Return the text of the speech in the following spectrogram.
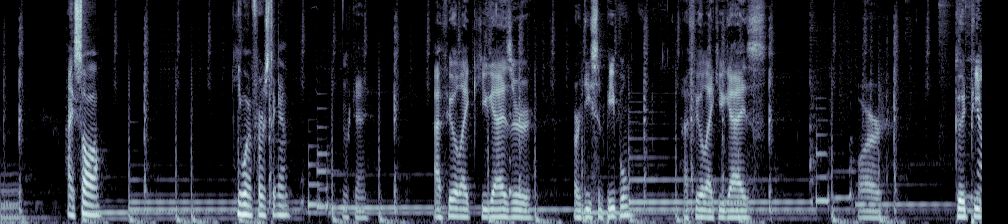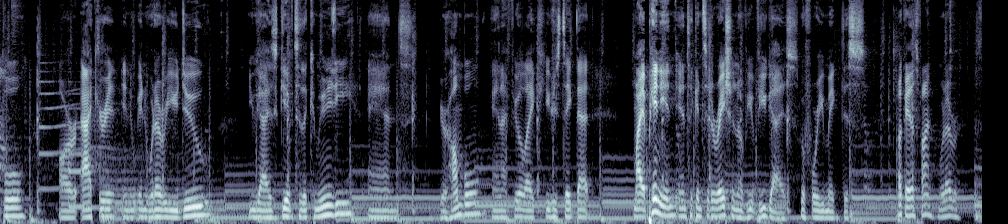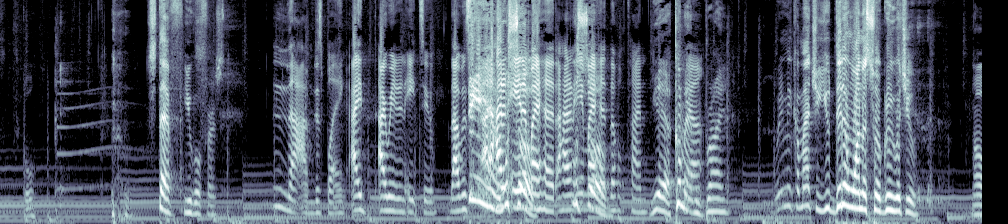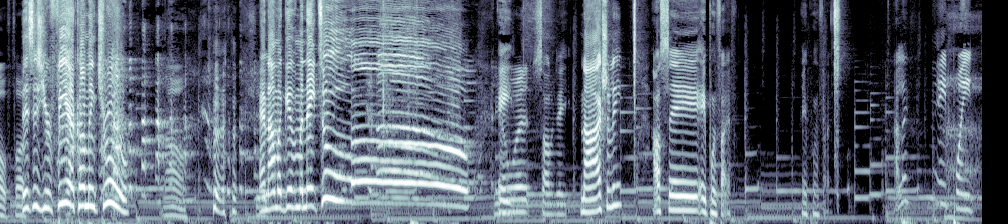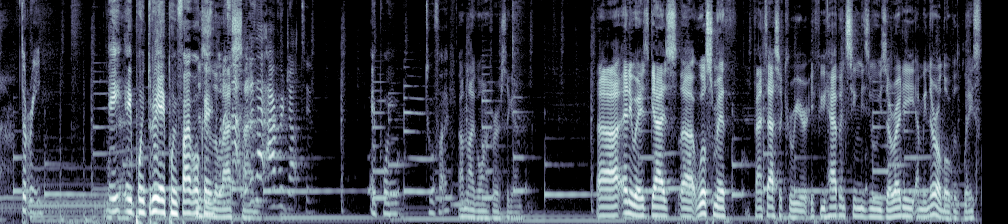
I saw. He went first again. Okay. I feel like you guys are are decent people. I feel like you guys are good people, are accurate in, in whatever you do. You guys give to the community and you're humble and I feel like you just take that my opinion into consideration of you, of you guys before you make this. Okay, that's fine. Whatever. That's cool. Steph, you go first. Nah, I'm just playing. I I rated an eight too. That was Damn, I had an eight up? in my head. I had an What's eight in my up? head the whole time. Yeah, come at Yeah. me, Brian. What do you mean come at you? You didn't want us to agree with you. Oh fuck. This is your fear coming true. oh. and I'm gonna give him an eight too. Oh! You know eight. what? Solid eight. Nah, actually, I'll say eight point five. Eight point five. I like Eight point three. eight, Okay. eight point three, eight point five. This Okay, is the last time. What does that average out to? eight point two five. I'm not going first again. Uh, anyways, guys, uh, Will Smith, fantastic career. If you haven't seen these movies already, I mean, they're all over the place.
